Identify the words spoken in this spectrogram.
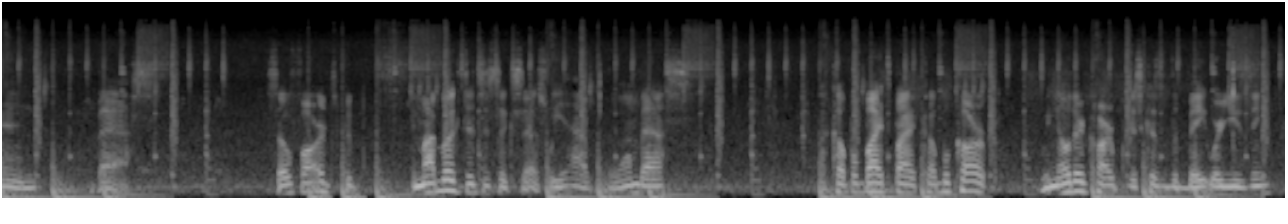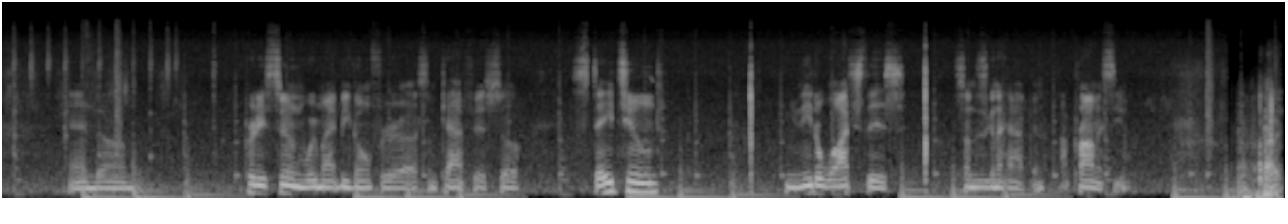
and bass. So far, in my book, it's a success. We have one bass, a couple bites by a couple carp. We know they're carp just because of the bait we're using, and um, pretty soon we might be going for uh, some catfish. So stay tuned. You need to watch this. Something's gonna happen. I promise you. Carp.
